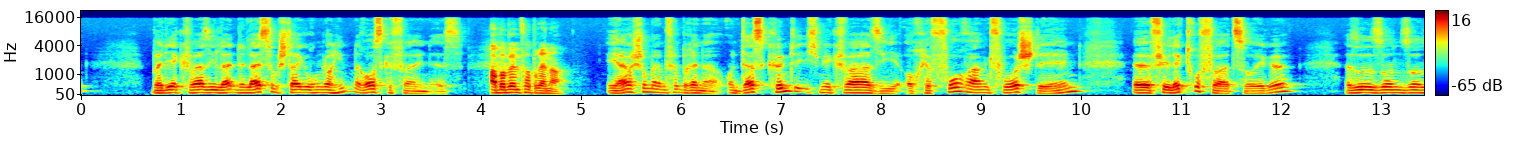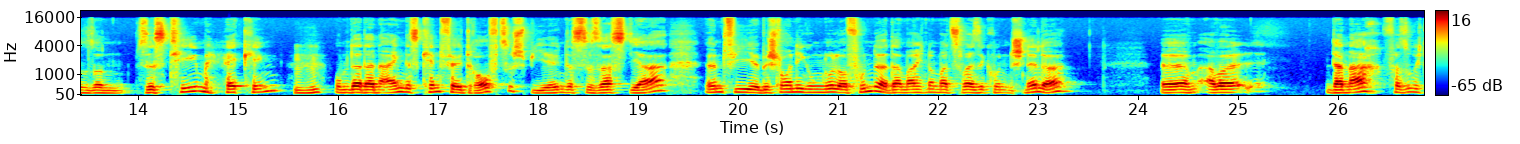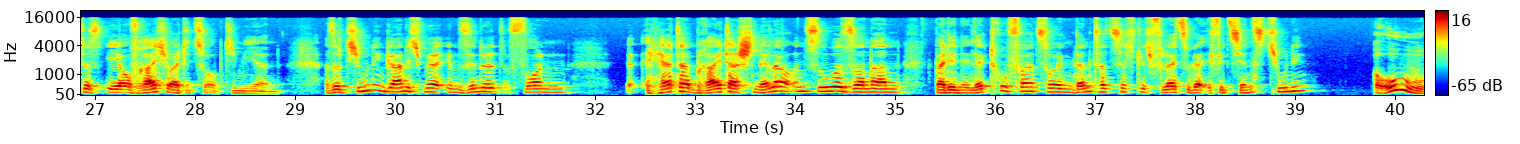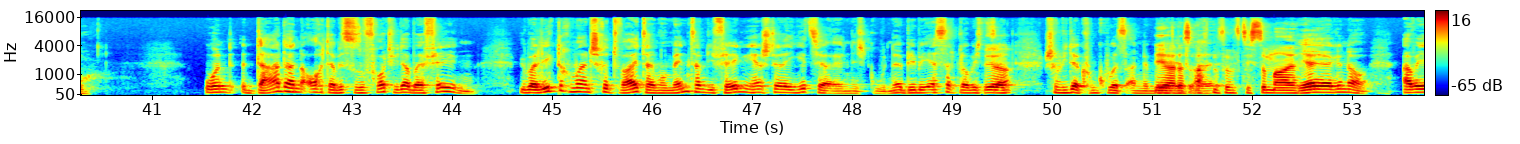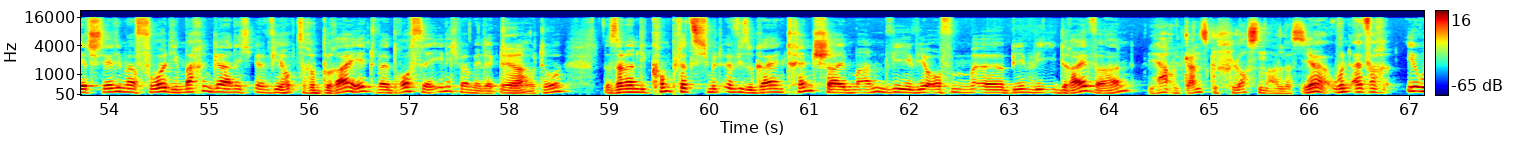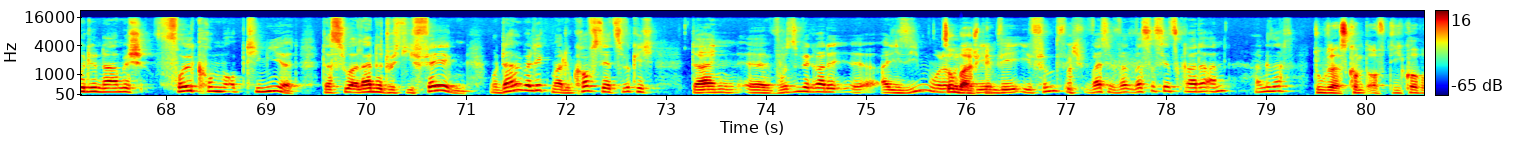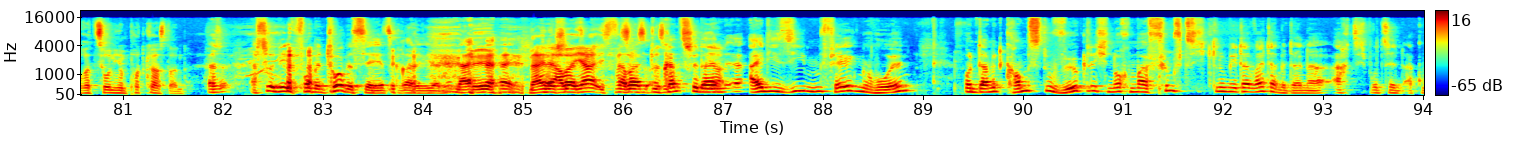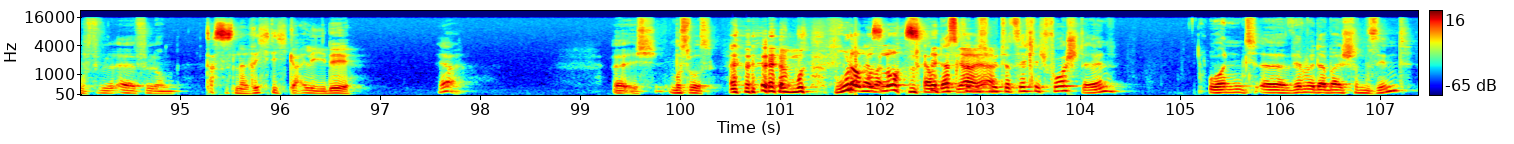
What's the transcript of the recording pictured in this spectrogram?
bei der quasi eine Leistungssteigerung noch hinten rausgefallen ist. aber beim Verbrenner. Ja, schon beim Verbrenner. Und das könnte ich mir quasi auch hervorragend vorstellen äh, für Elektrofahrzeuge, Also so ein, so ein, so ein System-Hacking, um da dein eigenes Kennfeld drauf zu spielen, dass du sagst, ja, irgendwie Beschleunigung 0 auf 100, da mache ich nochmal zwei Sekunden schneller. Ähm, aber danach versuche ich das eher auf Reichweite zu optimieren. Also Tuning gar nicht mehr im Sinne von äh, härter, breiter, schneller und so, sondern bei den Elektrofahrzeugen dann tatsächlich vielleicht sogar Effizienztuning. Oh. Und da dann auch, da bist du sofort wieder bei Felgen. Überleg doch mal einen Schritt weiter. Im Moment haben die Felgenhersteller geht es ja allen nicht gut. Ne? BBS hat, glaube ich, Ja. schon wieder Konkurs angemeldet. Ja, das weil- 58. Mal. Ja, ja, genau. Aber jetzt stell dir mal vor, die machen gar nicht irgendwie Hauptsache breit, weil brauchst du ja eh nicht beim Elektroauto, sondern die kommen plötzlich mit irgendwie so geilen Trennscheiben an, wie wir auf dem äh, BMW i3 waren. Ja, und ganz geschlossen alles. Ja, und einfach aerodynamisch vollkommen optimiert, dass du alleine durch die Felgen, und da überleg mal, du kaufst jetzt wirklich dein, äh, wo sind wir gerade, äh, ID7 oder, oder. BMW i5? Ich weiß nicht, was, was ist jetzt gerade an, angesagt? Du, das kommt auf die Kooperation hier im Podcast an. Also, achso, nee, vor Mentor bist du ja jetzt gerade wieder. Ne? Nein, Nee, nein, nein, aber ja, ich weiß, Aber was- du also- kannst für deinen ja. äh, ID7 Felgen holen und damit kommst du wirklich noch mal 50 Kilometer weiter mit deiner 80% Akkufüllung. Das ist eine richtig geile Idee. Ja. Äh, ich muss los. muss, Bruder muss Aber- los. Aber das kann Ja, ich ja. mir tatsächlich vorstellen. Und äh, wenn wir dabei schon sind,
